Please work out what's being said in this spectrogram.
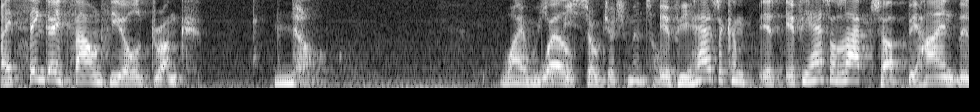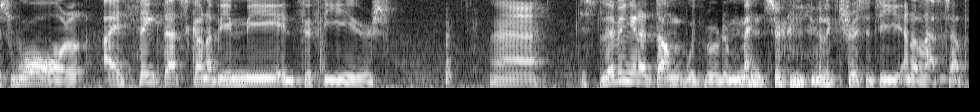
I think I found the old drunk. No. Why would you be so judgmental? If he has a if he has a laptop behind this wall, I think that's gonna be me in 50 years. Uh, Just living in a dump with rudimentary electricity and a laptop.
